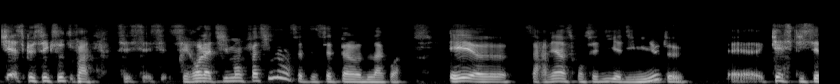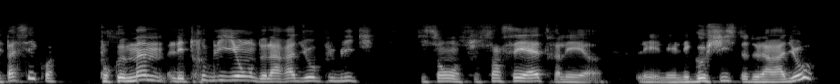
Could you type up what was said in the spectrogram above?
qu'est-ce que c'est que ce Enfin, c'est- relativement fascinant cette, cette période-là, quoi. Et euh, ça revient à ce qu'on s'est dit il y a 10 minutes. euh, qu'est-ce qui s'est passé, quoi? Pour que même les trublions de la radio publique, qui sont censés être les, euh, les, les, les gauchistes de la radio,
